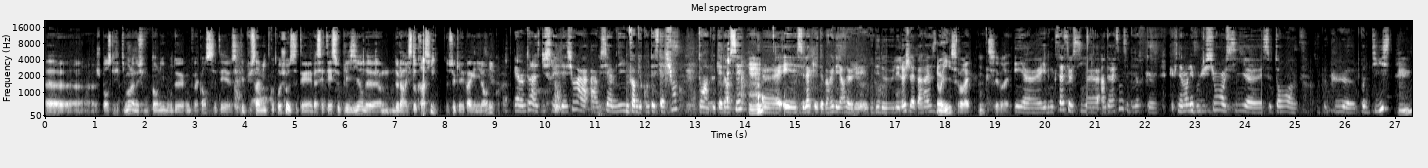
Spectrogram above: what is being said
je pense qu'effectivement la notion de temps libre ou de, vacances c'était c'était plus un mythe qu'autre chose. C'était bah, c'était ce plaisir de, de l'aristocratie, de ceux qui n'avaient pas gagné leur vie. Quoi. Et en même temps, l'industrialisation a, a, aussi amené une forme de contestation, temps un peu cadencé. Mhm. Euh, et c'est là qu'est apparue d'ailleurs l'idée de l'éloge de la paresse. Oui, c'est vrai, c'est vrai. Et, euh, et, donc ça, c'est aussi euh, intéressant, c'est de dire que, que finalement l'évolution aussi, euh, ce temps un peu plus productiviste, mhm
